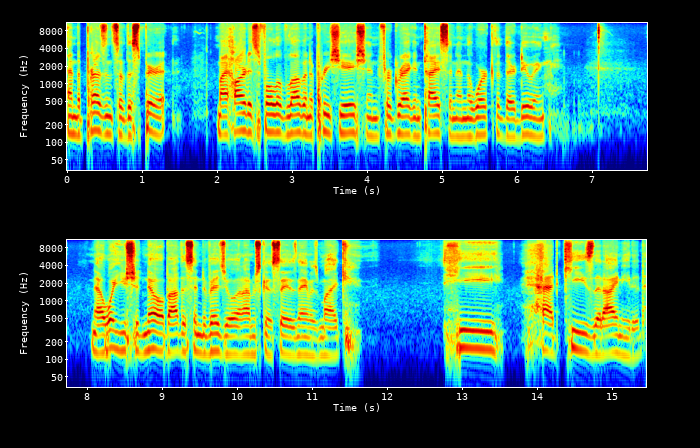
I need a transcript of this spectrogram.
and the presence of the Spirit. My heart is full of love and appreciation for Greg and Tyson and the work that they're doing. Now, what you should know about this individual, and I'm just going to say his name is Mike, he had keys that I needed,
